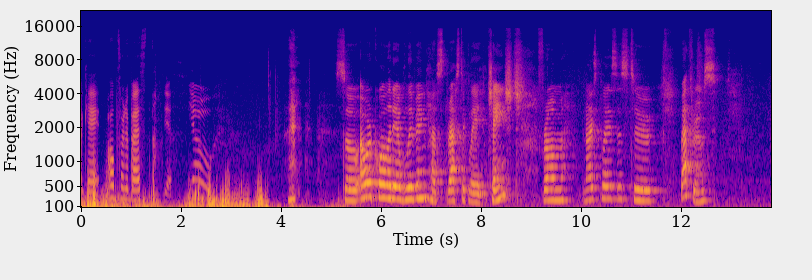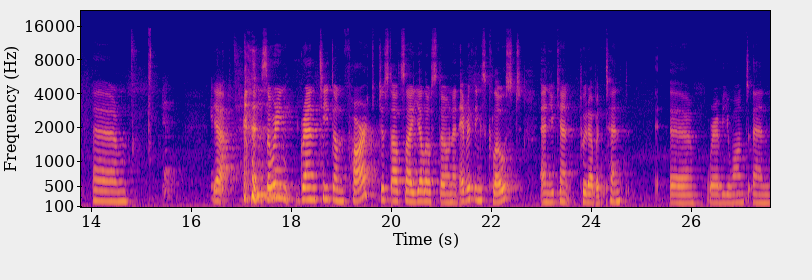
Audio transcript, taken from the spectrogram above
okay. Hope for the best. Yes. Yo. so our quality of living has drastically changed from nice places to bathrooms. Um, yeah. so we're in Grand Teton Park, just outside Yellowstone, and everything's closed, and you can't put up a tent uh, wherever you want, and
